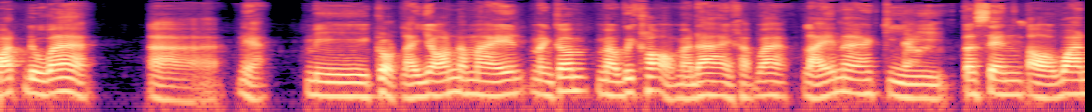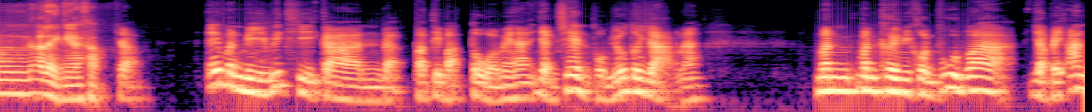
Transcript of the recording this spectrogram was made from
วัดดูว่าเนี่ย มีกรดไหลย้อนมาไหมมันก็มาวิเคราะห์ออกมาได้ครับ ว่าไหลมากี่เปอร์เซ็นต์ต่อวันอะไรเงี้ยครับครับเอ๊ะมันมีวิธีการแบบปฏิบัติตัวไหมฮะ อย่างเช่น ผมยกตัวอย่างนะ มันมันเคยมีคนพูดว่า อย่าไปอั้น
